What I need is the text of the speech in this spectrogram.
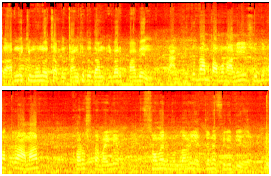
তো আপনি কি মনে হচ্ছে আপনি কাঙ্ক্ষিত দাম এবার পাবেন? কাঙ্ক্ষিত দাম পাবো না। আমি শুধুমাত্র আমার খরচটা পাইলে শ্রমের মূল্য আমি এর জন্য ফ্রি দিয়ে যাব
